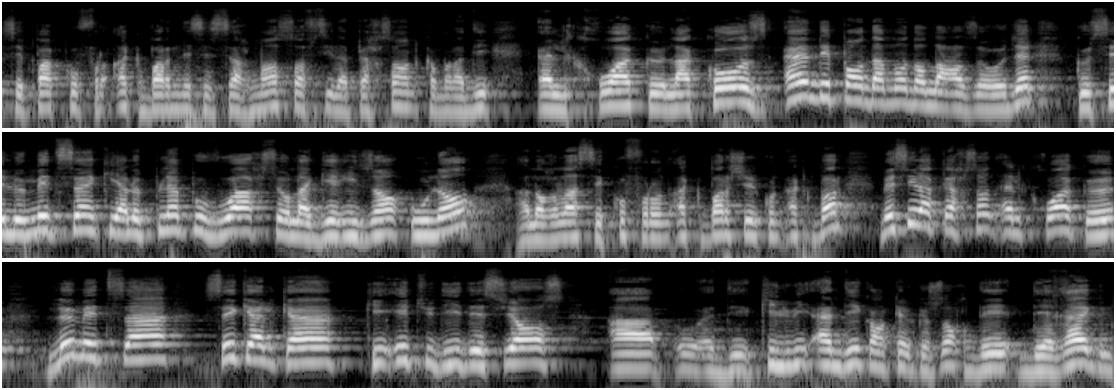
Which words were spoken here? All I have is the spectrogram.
c'est pas kufr akbar nécessairement, sauf si la personne, comme on a dit, elle croit que la cause, indépendamment d'Allah Azza wa que c'est le médecin qui a le plein pouvoir sur la guérison ou non, alors là, c'est kufrun akbar, shirkun akbar. Mais si la personne, elle croit que le médecin, c'est quelqu'un qui étudie des sciences, qui lui indique en quelque sorte des, règles,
